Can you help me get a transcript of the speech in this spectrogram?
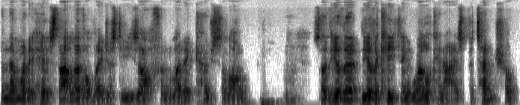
and then when it hits that level, they just ease off and let it coast along. Mm-hmm. So the other the other key thing we're looking at is potential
